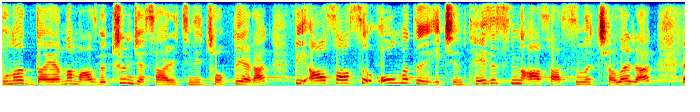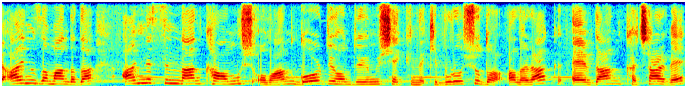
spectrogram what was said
buna dayanamaz ve tüm cesaretini toplayarak bir asası olmadığı için teyzesinin asasını çalarak ve aynı zamanda da annesinden kalmış olan Gordion düğümü şeklindeki broşu da alarak evden kaçar ve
